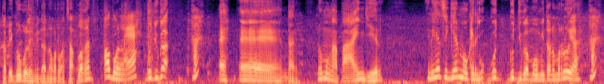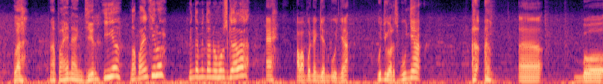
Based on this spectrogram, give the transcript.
tapi gue boleh minta nomor WhatsApp lo kan? Oh, boleh. Gue juga. Eh, eh, ntar. Lu mau ngapain, Jir? Ini kan si Gian mau Eh, kerja. gue gue juga mau minta nomor lu ya. Lah, ngapain anjir? Iya, ngapain sih lo? Minta-minta nomor segala. Eh, apa pun yang Gian punya, gue juga harus punya. Eh, bo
